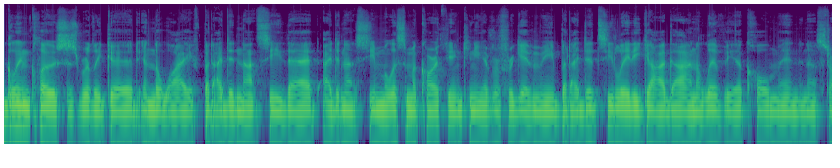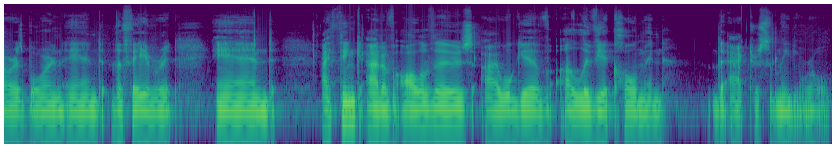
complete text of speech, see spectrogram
Glenn Close is really good in The Wife, but I did not see that. I did not see Melissa McCarthy and Can You Ever Forgive Me, but I did see Lady Gaga and Olivia Colman in A Star is Born and The Favorite. And I think out of all of those, I will give Olivia Colman the actress in leading role.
